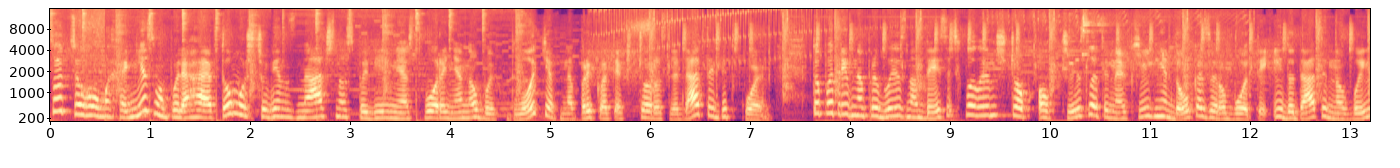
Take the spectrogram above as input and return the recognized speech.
Суть цього механізму полягає в тому, що він значно сповільнює створення нових блоків, наприклад, якщо розглядати біткоін, то потрібно приблизно 10 хвилин, щоб обчислити необхідні докази роботи і додати новий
